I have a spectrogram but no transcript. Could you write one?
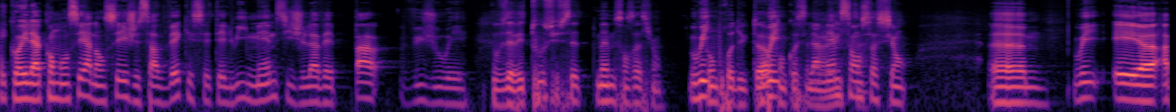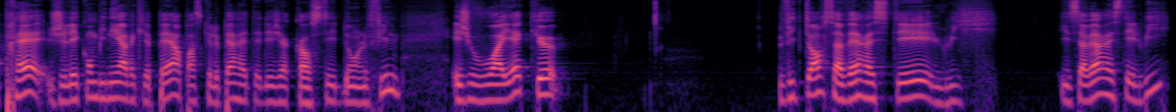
et quand il a commencé à danser, je savais que c'était lui, même si je ne l'avais pas vu jouer. Vous avez tous eu cette même sensation Oui. Ton producteur, oui, ton co la même sensation. Euh, oui, et euh, après, je l'ai combiné avec le père parce que le père était déjà casté dans le film. Et je voyais que Victor savait rester lui. Il savait rester lui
